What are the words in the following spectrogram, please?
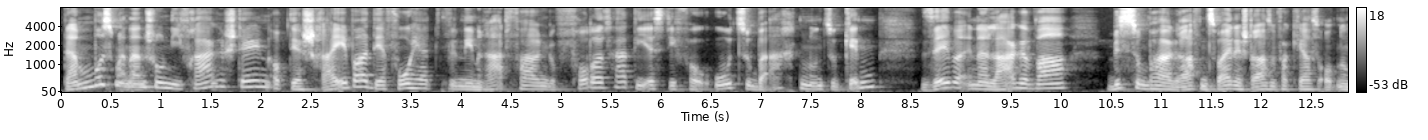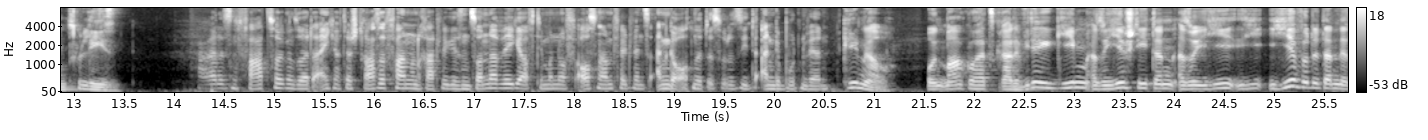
Da muss man dann schon die Frage stellen, ob der Schreiber, der vorher den Radfahrern gefordert hat, die StVO zu beachten und zu kennen, selber in der Lage war, bis zum Paragraphen 2 der Straßenverkehrsordnung zu lesen. Fahrrad ist ein Fahrzeug und sollte eigentlich auf der Straße fahren und Radwege sind Sonderwege, auf denen man nur auf Ausnahmen fällt, wenn es angeordnet ist oder sie angeboten werden. Genau. Und Marco hat es gerade wiedergegeben. Also hier steht dann, also hier, hier, würde dann der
